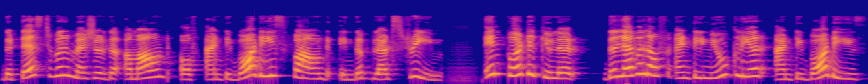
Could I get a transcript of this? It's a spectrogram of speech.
The test will measure the amount of antibodies found in the bloodstream. In particular, the level of anti-nuclear antibodies,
